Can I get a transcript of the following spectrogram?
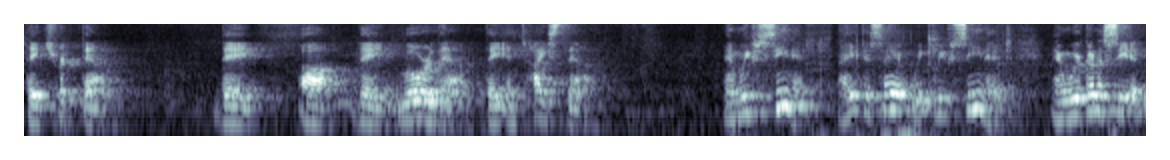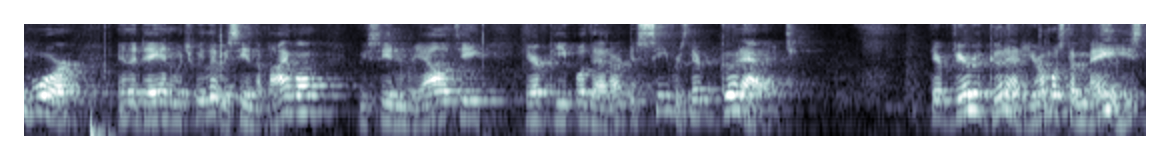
They trick them. They, uh, they lure them. They entice them. And we've seen it. I hate to say it, we, we've seen it. And we're going to see it more in the day in which we live. We see it in the Bible, we see it in reality. There are people that are deceivers, they're good at it. They're very good at it. You're almost amazed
